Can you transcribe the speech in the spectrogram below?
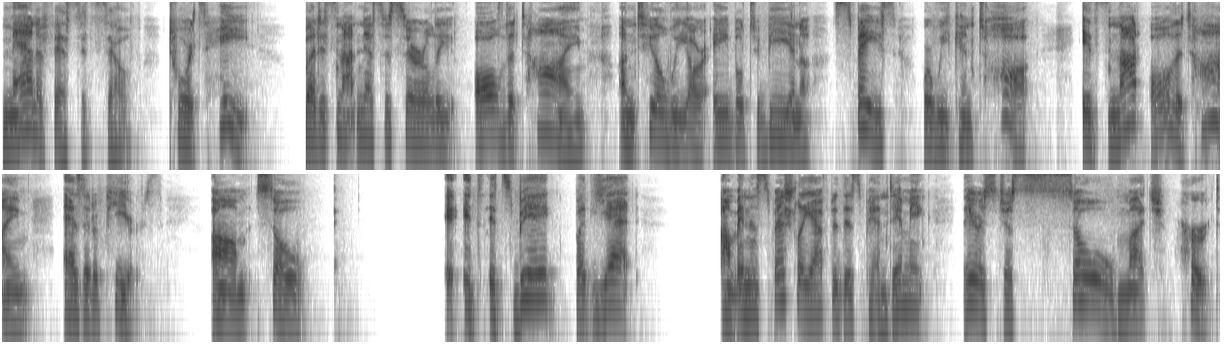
manifests itself towards hate but it's not necessarily all the time until we are able to be in a space where we can talk. It's not all the time as it appears. Um, so it, it's it's big, but yet, um, and especially after this pandemic, there is just so much hurt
